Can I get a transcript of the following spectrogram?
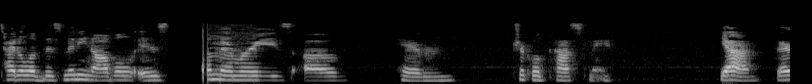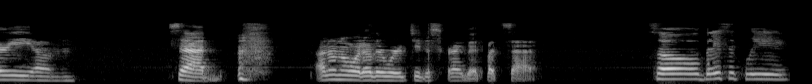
title of this mini novel is The Memories of Him Trickled Past Me. Yeah, very um sad. I don't know what other word to describe it, but sad. So basically,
